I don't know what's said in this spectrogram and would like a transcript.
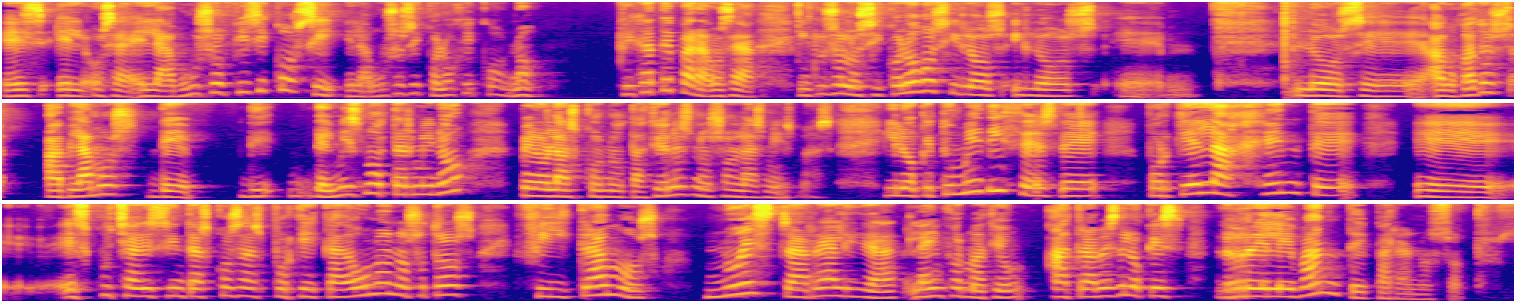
Es el, o sea, el abuso físico sí, el abuso psicológico no. Fíjate para, o sea, incluso los psicólogos y los, y los, em, los eh, abogados hablamos de, del mismo término, pero las connotaciones no son las mismas. Y lo que tú me dices de por qué la gente eh, escucha distintas cosas, porque cada uno de nosotros filtramos nuestra realidad, la información, a través de lo que es relevante para nosotros.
